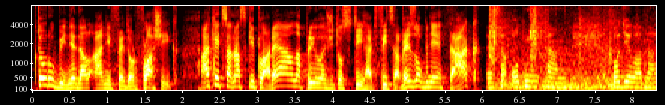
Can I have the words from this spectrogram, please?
ktorú by nedal ani Fedor Flašík. A keď sa naskytla reálna príležitosť stíhať Fica väzobne, tak... Ja sa odmietam podielať na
